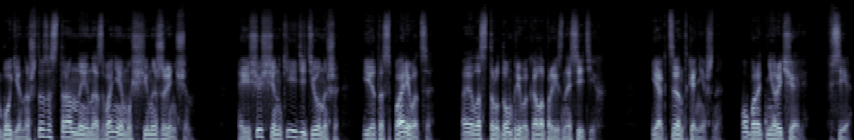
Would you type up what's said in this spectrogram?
Боги, ну что за странные названия мужчин и женщин? А еще щенки и детеныши, и это спариваться. Айла с трудом привыкала произносить их. И акцент, конечно. Оборотни рычали. Все.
